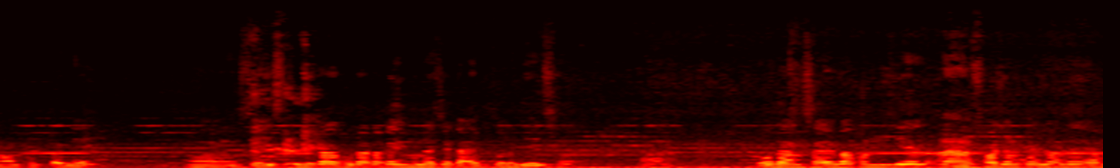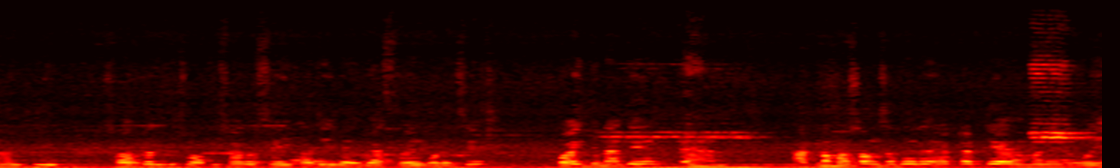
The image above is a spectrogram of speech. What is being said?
নলকূপটা নেই। সেই স্কিমটা গোটা টাকাই মনে হচ্ছে গাইড করে দিয়েছে। হ্যাঁ প্রধান সাহেব এখন নিজের স্বজন পরিমাণে এমনকি সরকারি কিছু অফিসারও সেই কাজে ব্য- ব্যস্ত হয়ে পড়েছে। কয়েকদিন আগে আট নম্বর সংসদের একটা মানে ওই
